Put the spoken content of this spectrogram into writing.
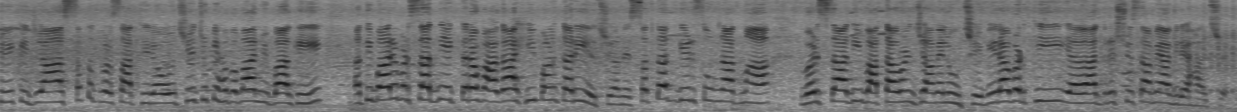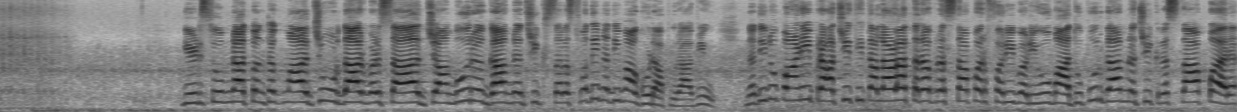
છે કે જ્યાં સતત વરસાદ થઈ રહ્યો છે. જોકે હવામાન વિભાગે અતિભારે વરસાદની એક તરફ આગાહી પણ કરી છે અને સતત ગીર સોમનાથમાં વરસાદી વાતાવરણ જામેલું છે. વેરાવળથી આ દ્રશ્યો સામે આવી રહ્યા છે. ગીર સોમનાથ પંથકમાં જોરદાર વરસાદ. જાંબુર ગામ નજીક સરસ્વતી નદીમાં ઘોડાપુર આવ્યું. નદીનું પાણી પ્રાચીથી તલાળા તરફ રસ્તા પર ફરી વળ્યું. માધુપુર ગામ નજીક રસ્તા પર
